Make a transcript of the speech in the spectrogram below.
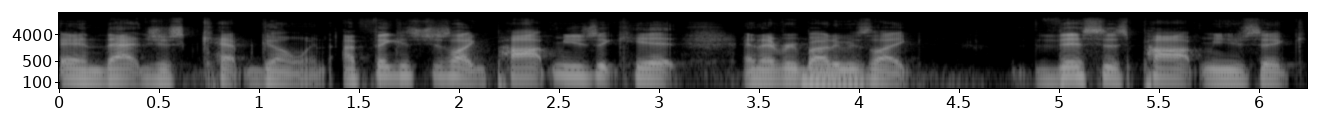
and that just kept going i think it's just like pop music hit and everybody Mhm. was like this is pop music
